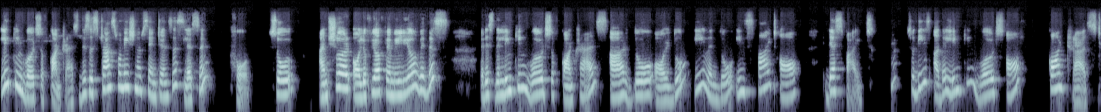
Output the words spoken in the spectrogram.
linking words of contrast. This is transformation of sentences lesson 4. So I'm sure all of you are familiar with this. That is the linking words of contrast are though, although, even though, in spite of, despite. Hmm? So these are the linking words of contrast.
